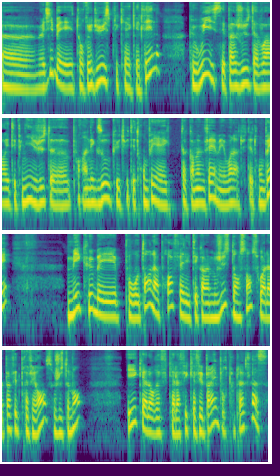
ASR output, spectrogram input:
Euh, me dit, bah, t'aurais dû expliquer à Kathleen que oui, c'est pas juste d'avoir été puni juste euh, pour un exo que tu t'es trompé et que t'as quand même fait, mais voilà, tu t'es trompé. Mais que ben, pour autant la prof elle était quand même juste dans le sens où elle n'a pas fait de préférence justement et qu'elle a fait qu'elle fait pareil pour toute la classe.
